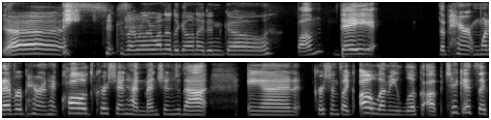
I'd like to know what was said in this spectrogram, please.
Yes, because I really wanted to go and I didn't go. well, they, the parent, whatever parent had called, Christian had mentioned that. And Christian's like, oh, let me look up tickets. Like,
